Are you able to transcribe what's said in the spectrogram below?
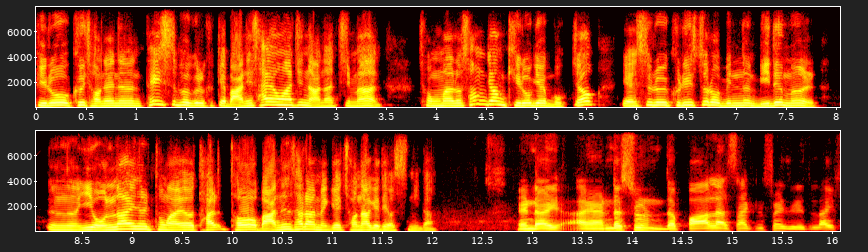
비록 그 전에는 페이스북을 그렇게 많이 사용하지는 않았지만 정말로 성경 기록의 목적, 예수를 그리스도로 믿는 믿음을 음, 이 온라인을 통하여 다- 더 많은 사람에게 전하게 되었습니다. And I I understood the Paul has sacrificed his life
